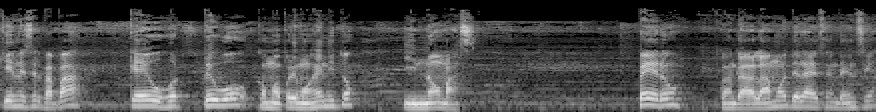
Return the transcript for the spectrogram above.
quién es el papá, qué hijo tuvo como primogénito y no más. Pero cuando hablamos de la descendencia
